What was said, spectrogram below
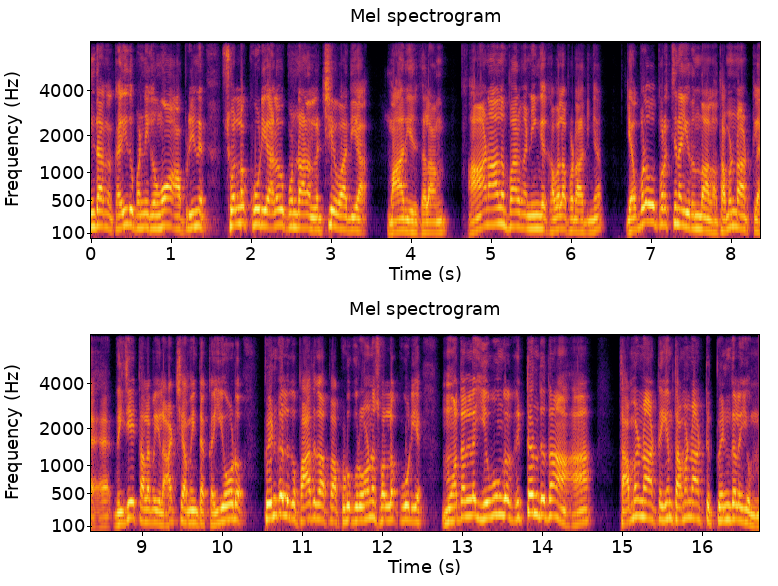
இந்தாங்க கைது பண்ணிக்கோங்க அப்படின்னு சொல்லக்கூடிய அளவுக்கு உண்டான லட்சியவாதியா மாறி இருக்கலாம் ஆனாலும் பாருங்க நீங்க கவலைப்படாதீங்க. எவ்வளவு பிரச்சனை இருந்தாலும் தமிழ்நாட்டில் விஜய் தலைமையில் ஆட்சி அமைந்த கையோடு பெண்களுக்கு பாதுகாப்பாக கொடுக்குறோன்னு சொல்லக்கூடிய முதல்ல இவங்க கிட்ட தான் தமிழ்நாட்டையும் தமிழ்நாட்டு பெண்களையும்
